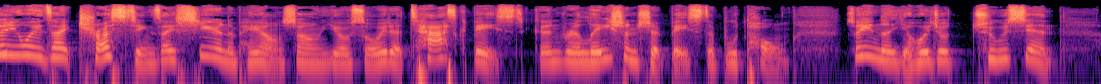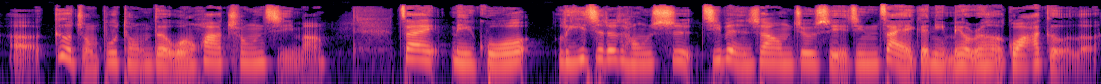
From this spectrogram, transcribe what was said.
正因为在 trusting 在信任的培养上有所谓的 task based 跟 relationship based 的不同，所以呢也会就出现呃各种不同的文化冲击嘛。在美国离职的同事基本上就是已经再也跟你没有任何瓜葛了，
